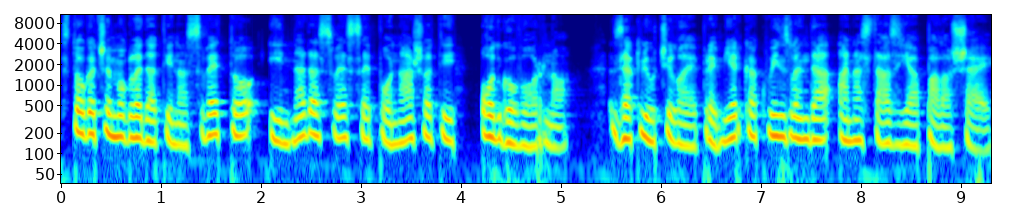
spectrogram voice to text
Stoga ćemo gledati na sve to i nada sve se ponašati odgovorno, zaključila je premijerka Queenslanda Anastazija Palašaj.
